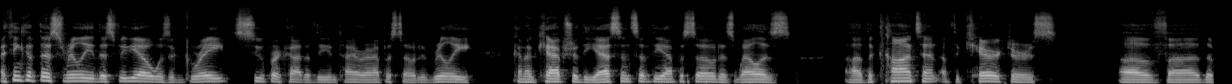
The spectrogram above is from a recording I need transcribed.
I think that this really this video was a great supercut of the entire episode. It really kind of captured the essence of the episode as well as uh, the content of the characters of uh, the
